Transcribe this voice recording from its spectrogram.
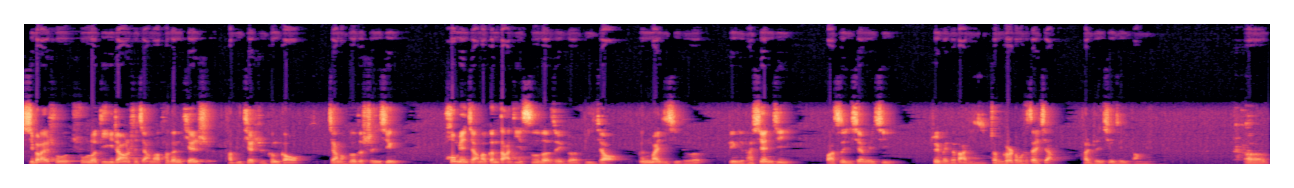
希伯来书除了第一章是讲到他跟天使，他比天使更高，讲到他的神性，后面讲到跟大祭司的这个比较，跟麦基喜德，并且他献祭，把自己献为祭，最美的大祭司，整个都是在讲他人性这一方面。呃，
